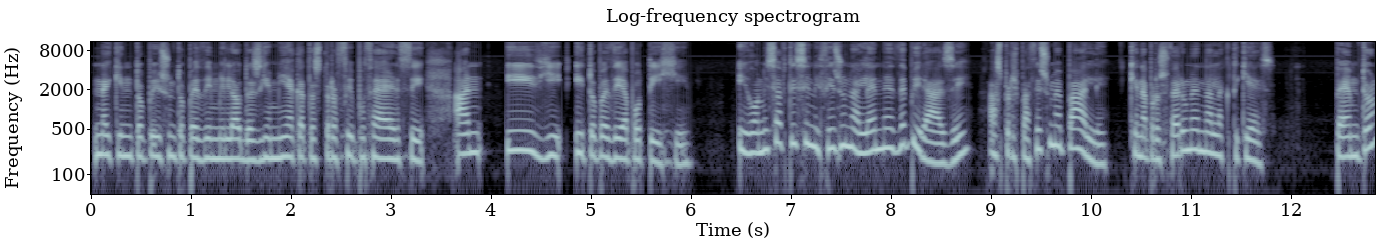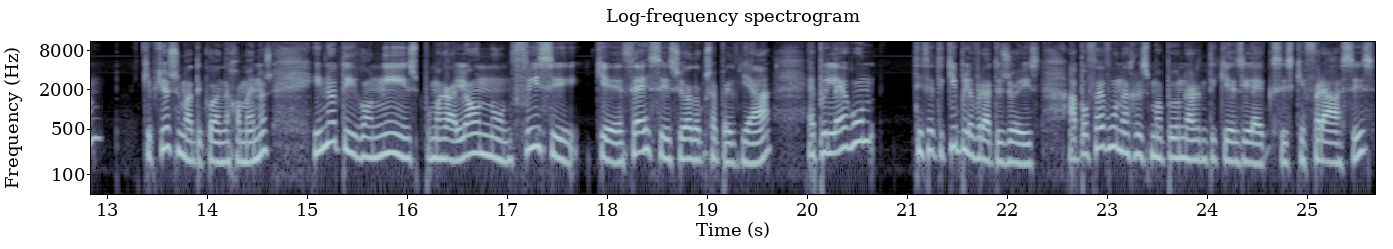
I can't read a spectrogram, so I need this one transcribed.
να κινητοποιήσουν το παιδί μιλώντας για μια καταστροφή που θα έρθει αν οι ίδιοι ή το παιδί αποτύχει. Οι γονείς αυτοί συνηθίζουν να λένε Δεν πειράζει, ας προσπαθήσουμε πάλι και να προσφέρουν εναλλακτικές. Πέμπτον, και πιο σημαντικό ενδεχομένως, είναι ότι οι γονείς που μεγαλώνουν φύση και θέση αισιόδοξα παιδιά επιλέγουν τη θετική πλευρά της ζωής. Αποφεύγουν να χρησιμοποιούν αρνητικές λέξεις και φράσεις,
